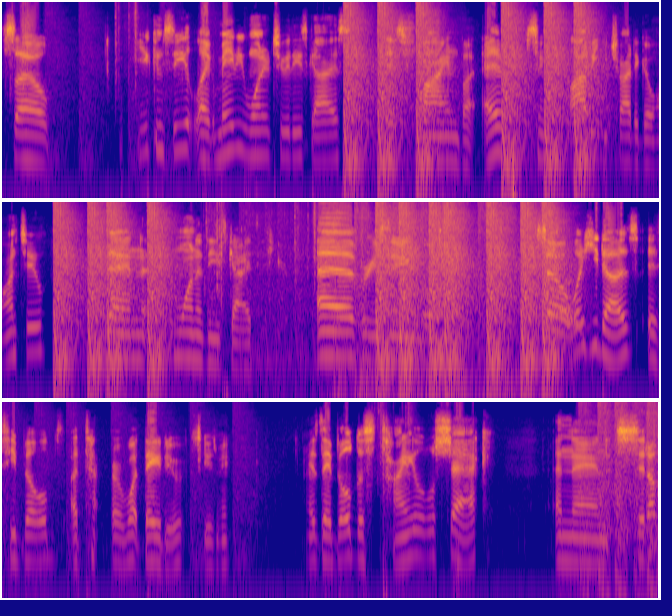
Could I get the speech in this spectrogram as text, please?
So, you can see like maybe one or two of these guys is fine, but every single lobby you try to go onto, then one of these guys is here. Every single time. So what he does is he builds a or what they do, excuse me, is they build this tiny little shack and then sit up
